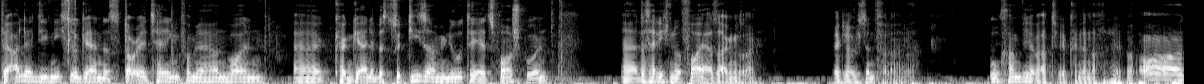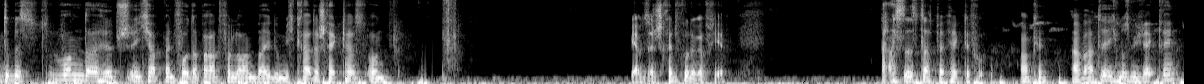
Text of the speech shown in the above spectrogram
Für alle, die nicht so gerne das Storytelling von mir hören wollen, äh, können gerne bis zu dieser Minute jetzt vorspulen. Äh, das hätte ich nur vorher sagen sollen. Wäre, glaube ich, sinnvoller. Aber Buch haben wir. Warte, wir können noch... Oh, du bist wunderhübsch. Ich habe mein Fotoapparat verloren, weil du mich gerade erschreckt hast. Und... Wir haben seinen Schritt fotografiert. Das ist das perfekte Foto. Okay. Aber warte, ich muss mich wegdrehen.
